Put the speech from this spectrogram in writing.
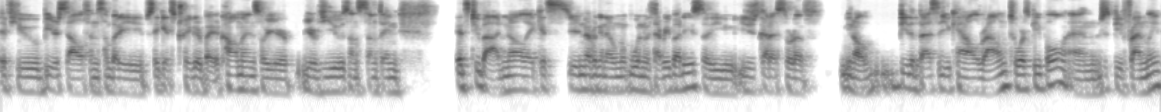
if you be yourself and somebody say gets triggered by your comments or your your views on something, it's too bad. You know, like it's you're never gonna win with everybody. So you you just gotta sort of you know be the best that you can all around towards people and just be friendly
